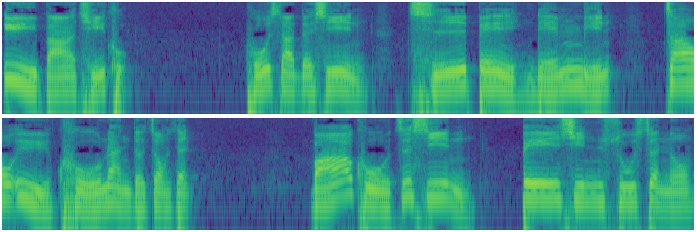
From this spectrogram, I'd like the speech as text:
欲拔其苦。菩萨的心慈悲怜悯遭遇苦难的众生，拔苦之心，悲心殊胜哦。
